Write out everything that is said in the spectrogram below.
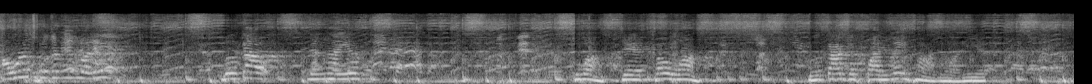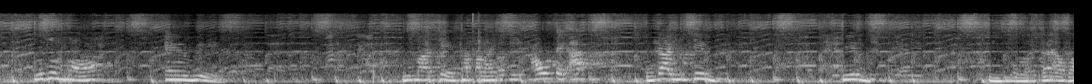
เอาแล้วชนกันเองวันนี้เบอร์เก้ายังไงครับทุกว่าเจดเข้ามาเบอร์เก้าจะไปไม่ผ่านหัวนี้ครับลูกทุ่งของเอวีดูมาเจดทำอะไรก็คือเอาเตะอัดถึงได้ยิงจิ้มจิ้มจิ้มโดนได้เอาไป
